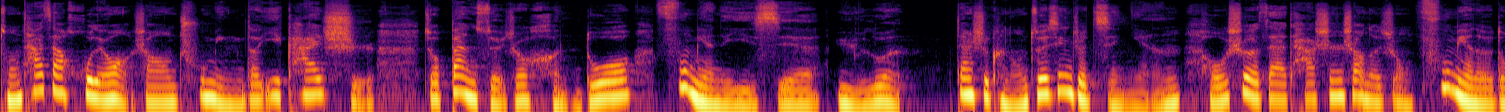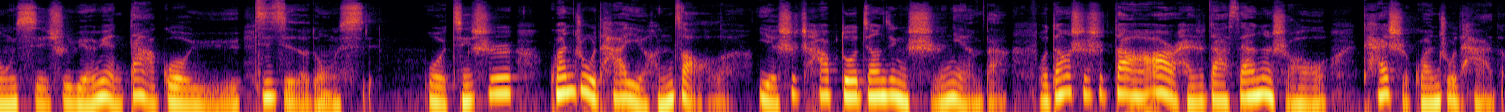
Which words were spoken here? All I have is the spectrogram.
从他在互联网上出名的一开始，就伴随着很多负面的一些舆论。但是可能最近这几年投射在他身上的这种负面的东西是远远大过于积极的东西。我其实关注他也很早了，也是差不多将近十年吧。我当时是大二还是大三的时候开始关注他的，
